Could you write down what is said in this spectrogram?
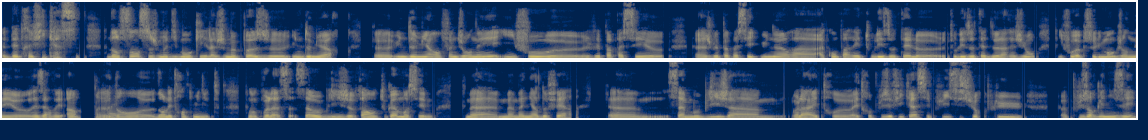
d'être efficace dans le sens je me dis bon ok là je me pose une demi-heure euh, une demi-heure en fin de journée, il faut, euh, je vais pas passer, euh, je vais pas passer une heure à, à comparer tous les hôtels, tous les hôtels de la région. Il faut absolument que j'en ai réservé un dans dans les 30 minutes. Donc voilà, ça, ça oblige, enfin en tout cas moi c'est ma, ma manière de faire. Euh, ça m'oblige à voilà à être à être plus efficace et puis c'est sûr plus plus organisé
